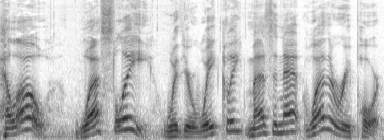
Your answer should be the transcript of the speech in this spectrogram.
Hello, Wes Lee with your weekly Mesonet weather report.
